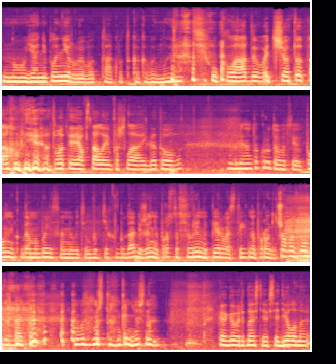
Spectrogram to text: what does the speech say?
Ну, я не планирую вот так вот, как вы, мыть, укладывать что-то там. Нет, вот я встала и пошла, и готова. Блин, это круто. Вот я помню, когда мы были с вами в, этим, в этих Абу-Даби, Женя просто все время первая стоит на пороге. Че вас долго ждать там? Ну, потому что, конечно, как говорит Настя, я вся деланная.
